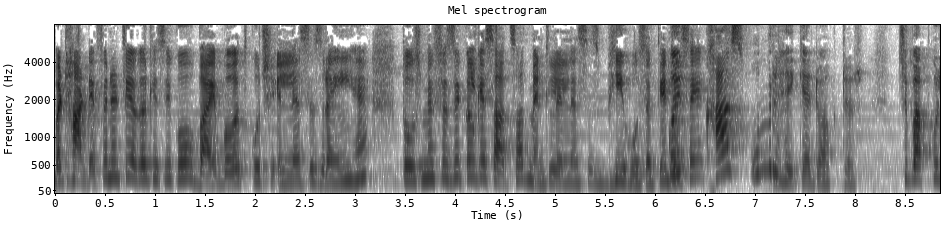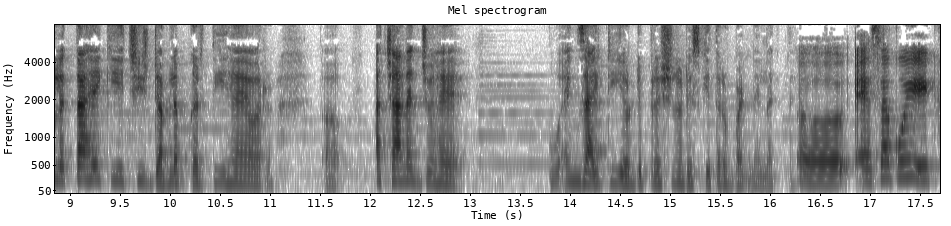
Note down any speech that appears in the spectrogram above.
बट हाँ डेफिनेटली अगर किसी को बाय बर्थ कुछ इलनेसेस रही हैं तो उसमें फ़िज़िकल के साथ साथ मेंटल इलनेसेस भी हो सकती हैं। जैसे खास उम्र है क्या डॉक्टर जब आपको लगता है कि ये चीज़ डेवलप करती है और अचानक जो है वो एंजाइटी और डिप्रेशन और इसकी तरफ़ बढ़ने लगते हैं। ऐसा कोई एक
